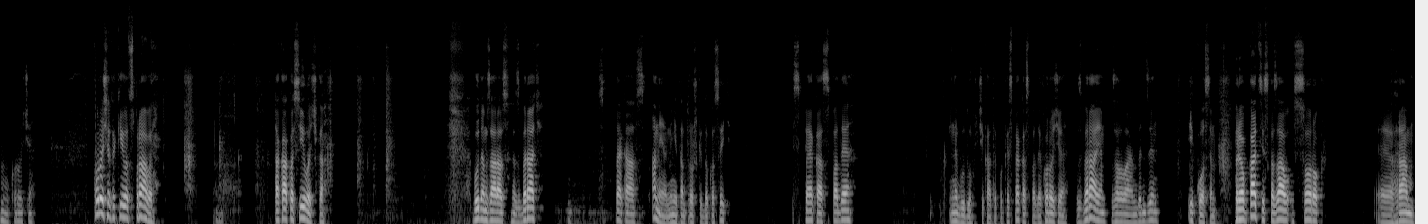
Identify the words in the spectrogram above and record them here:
Ну, коротше. Коротше, такі от справи. Така косілочка. Будемо зараз збирати. Спека. сп- А ні, мені там трошки докосить. Спека спаде. Не буду чекати, поки спека спаде. Коротше, збираємо, заливаємо бензин і косимо. При обкатці сказав 40 е, грам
